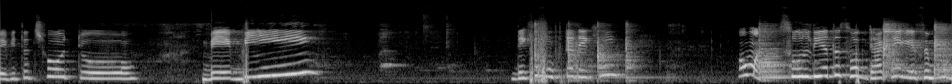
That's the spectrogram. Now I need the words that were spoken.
বেবি তো ছোট। বেবি দেখি মুখটা দেখি। ও মা, চুল দিয়ে তো চোখ ঢাকে গেছে, মুখ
